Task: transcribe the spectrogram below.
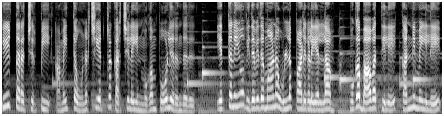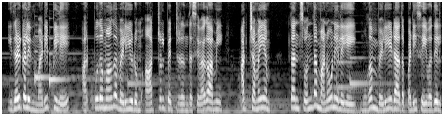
கீழ்த்தரச் சிற்பி அமைத்த உணர்ச்சியற்ற கற்சிலையின் முகம் போல் இருந்தது. எத்தனையோ விதவிதமான உள்ளப்பாடுகளையெல்லாம் முகபாவத்திலே கண்ணிமையிலே இதழ்களின் மடிப்பிலே அற்புதமாக வெளியிடும் ஆற்றல் பெற்றிருந்த சிவகாமி அச்சமயம் தன் சொந்த மனோநிலையை முகம் வெளியிடாதபடி செய்வதில்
